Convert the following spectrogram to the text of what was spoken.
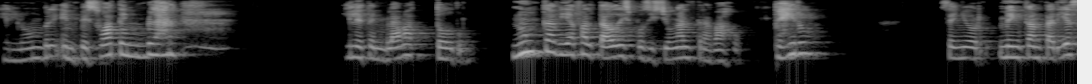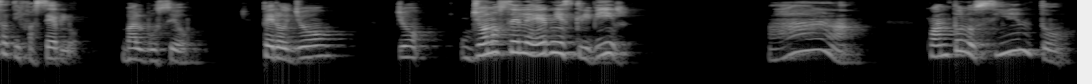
El hombre empezó a temblar y le temblaba todo. Nunca había faltado disposición al trabajo, pero, Señor, me encantaría satisfacerlo, balbuceó. Pero yo, yo, yo no sé leer ni escribir. Ah, cuánto lo siento.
